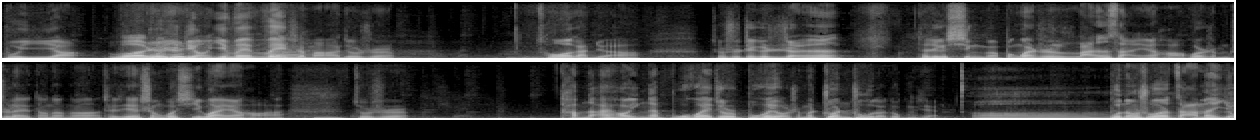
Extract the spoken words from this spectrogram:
不一样，我不一定，因为为什嗯么啊？就是从我感觉啊，就是这个人他这个性格，甭管是懒散也好，或者什么之类等等等等，这些生活习惯也好啊，嗯就是他们的爱好应该不会就是不会有什么专注的东西，哦，不能说咱们有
